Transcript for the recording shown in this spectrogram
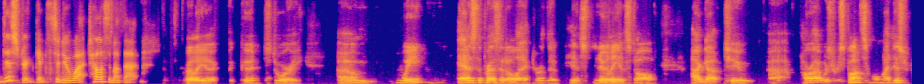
district gets to do what? Tell us about that really a, a good story. Um, we, as the president-elect or the newly installed, I got to, uh, or I was responsible, my district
